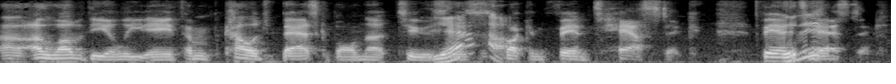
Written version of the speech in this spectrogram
Uh, I love the Elite Eighth. I'm a college basketball nut too. So this is Yeah. fucking fantastic. Fantastic.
